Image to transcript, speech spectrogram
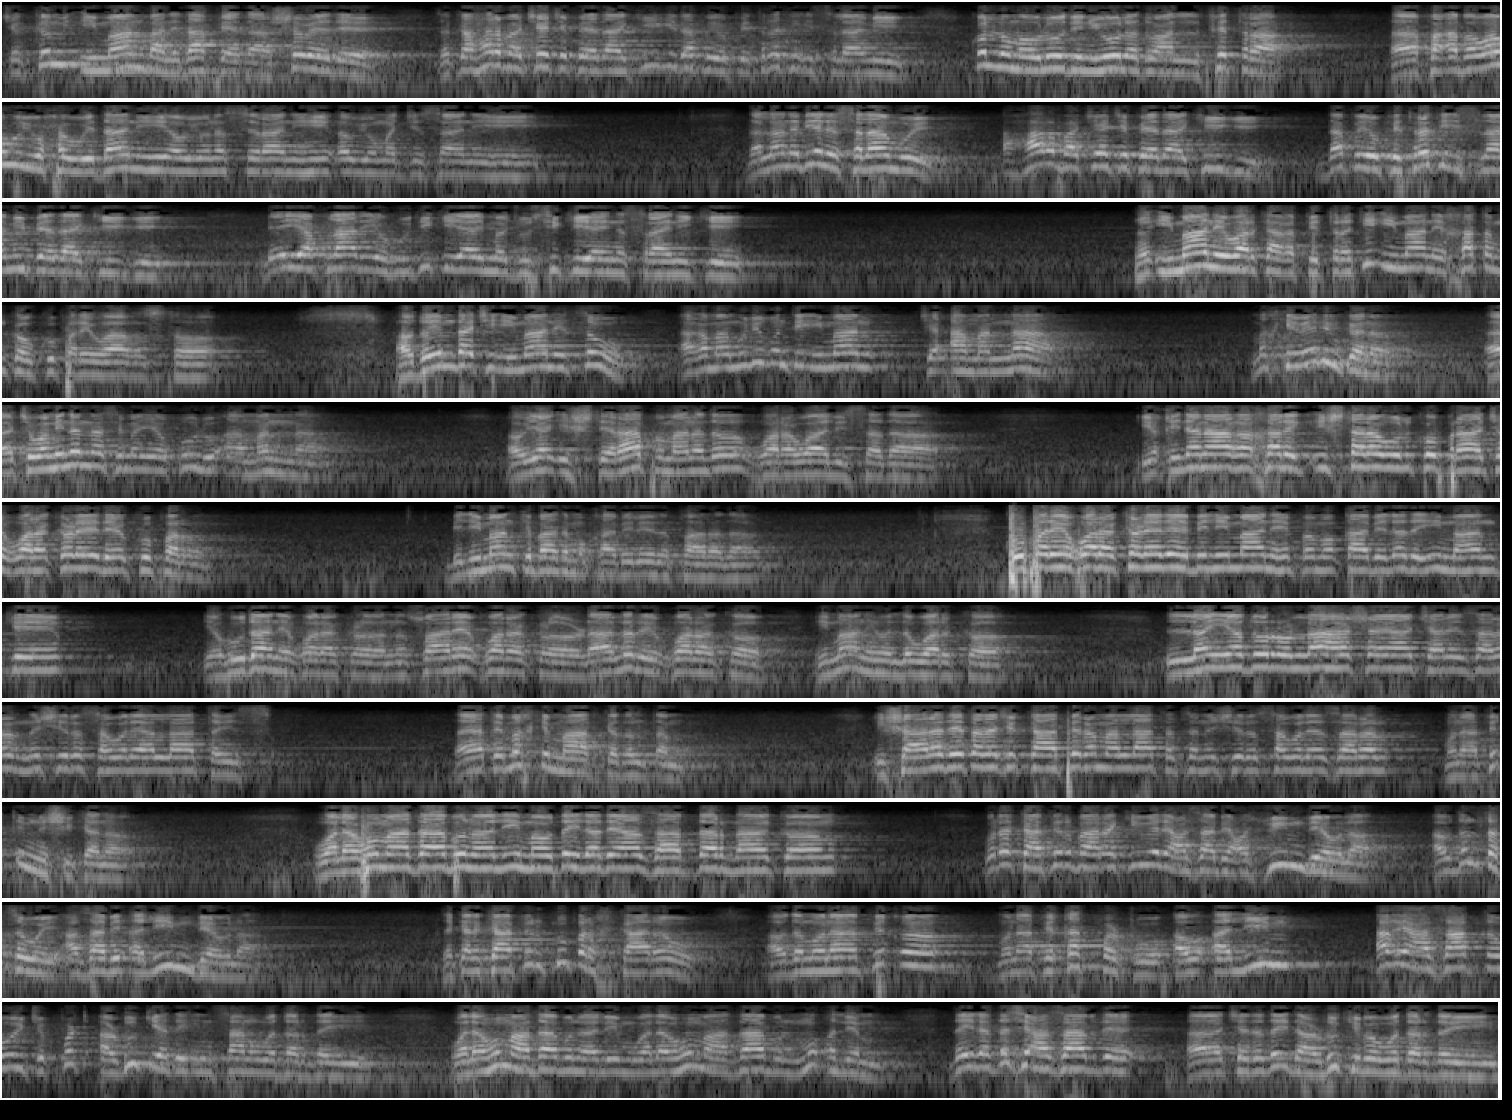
چې کوم ایمان باندې دا پیدا شوه دی ځکه هر بچی چې پیدا کیږي د په فطرت اسلامي کله مولود یولد علی الفطره فابواه يحودانه او ينصرانه او يمجسانه د الله نبی علی السلام وی هر بچی چې پیدا کیږي د په یو فطرت اسلامی پیدا کیږي به یا پلار يهودي کې یا مجوسی کې یا نصرانی کې نو ایمان ورکه فطرتي ایمان ختم کو کو پرې واغستو او دویم دا چې ایمان څو هغه معمولی غونته ایمان چې آمنا مخکې ویلو کنه چې ومن الناس من یقول آمنا او یا اشترا په معنی د غوروالی صدا یقینا هغه خلک اشترا ول کو پر چې غور کړي د کوپر بل ایمان کې بعد مقابله د پاره ده کوپر غور کړي د بل ایمان په مقابله د ایمان کې یهودان یې غوره کړل، نصارې غوره کړل، ډالر یې غوره کړ، ایمان یې ول ورکړ. لن یضر الله شیئا چر zarar نشي رسول الله تیس. آیات مخکې مات کدل تم. اشاره ده ته چې کافرم الله ته څه نشي رسول zarar منافق هم نشي کنه. ولهم عذاب الیم او دیل د عذاب درناکم. ګوره کافر باره کې ویل عذاب عظیم دی ولا او دلته څه وای عذاب الیم دی ولا ځکه کافر کو پر ښکارو او د منافق منافقت پټو او الیم هغه عذاب ته وای چې پټ اډو کې د انسان و دردي ولهم عذاب الیم ولهم عذاب مؤلم دایله د شي عذاب دی چې د دې د اډو کې به و دردي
